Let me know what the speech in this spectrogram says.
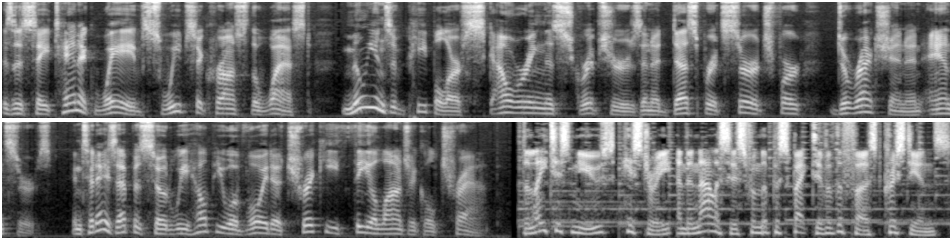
As a satanic wave sweeps across the West, millions of people are scouring the scriptures in a desperate search for direction and answers. In today's episode, we help you avoid a tricky theological trap. The latest news, history, and analysis from the perspective of the first Christians.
